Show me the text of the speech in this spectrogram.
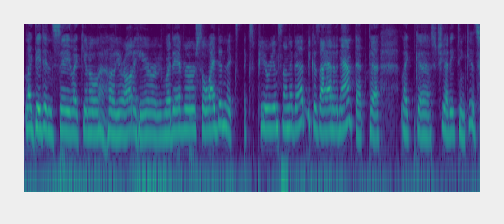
like they didn't say like you know oh, you're out of here or whatever. So I didn't ex- experience none of that because I had an aunt that uh, like uh, she had 18 kids.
